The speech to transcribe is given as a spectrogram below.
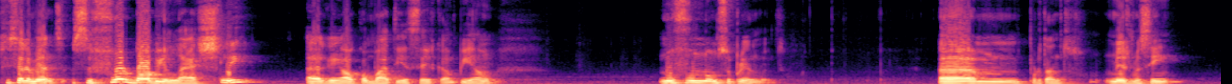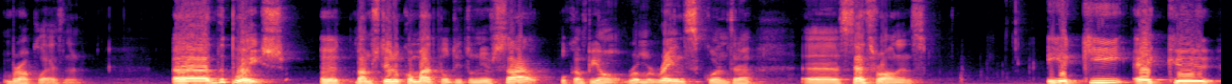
sinceramente, se for Bobby Lashley a ganhar o combate e a ser campeão, no fundo não me surpreende muito. Um, portanto, mesmo assim, Brock Lesnar. Uh, depois, uh, vamos ter o combate pelo título universal, o campeão Roman Reigns contra Seth Rollins. E aqui é que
